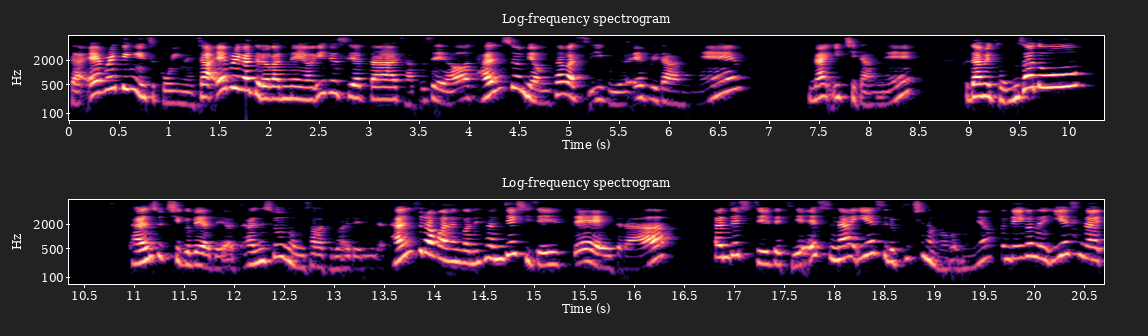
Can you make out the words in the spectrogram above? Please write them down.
자, everything is going. 자, every가 들어갔네요. is 쓰였다. 자, 보세요. 단수 명사가 쓰이고요. every 다음에 나 each 다음에 그 다음에 동사도 단수 취급해야 돼요. 단수 동사가 들어와야 됩니다. 단수라고 하는 거는 현재 시제일 때 얘들아 현재 시제일 때 뒤에 s나 es를 붙이는 거거든요. 근데 이거는 es나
